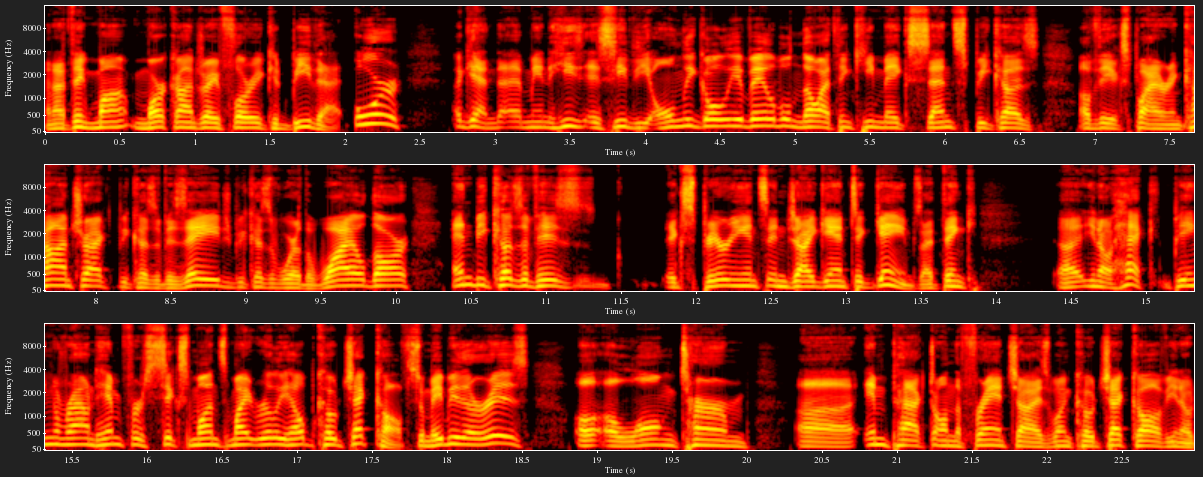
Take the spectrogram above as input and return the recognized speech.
And I think Marc Andre Fleury could be that. Or again, I mean, he's is he the only goalie available? No, I think he makes sense because of the expiring contract, because of his age, because of where the Wild are, and because of his experience in gigantic games. I think. Uh, you know, heck, being around him for six months might really help Kochetkov. So maybe there is a, a long-term uh, impact on the franchise when Kochetkov, you know,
